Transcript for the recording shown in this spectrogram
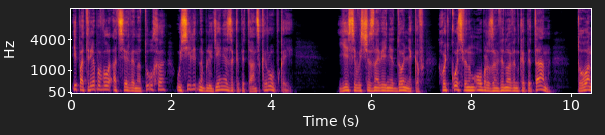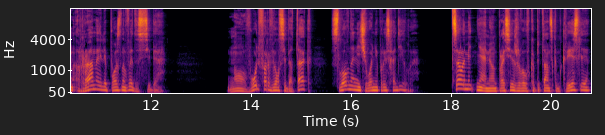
и потребовал от Сервина Тулха усилить наблюдение за капитанской рубкой. Если в исчезновении донников хоть косвенным образом виновен капитан, то он рано или поздно выдаст себя. Но Вульфар вел себя так, словно ничего не происходило. Целыми днями он просиживал в капитанском кресле,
